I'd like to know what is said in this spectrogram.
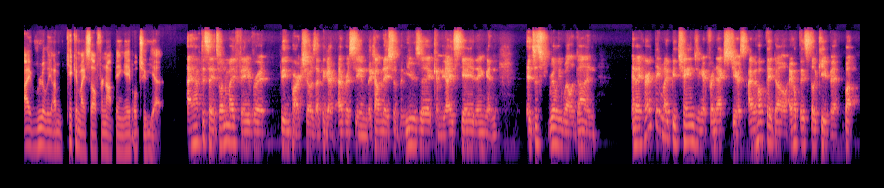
I really I'm kicking myself for not being able to yet. I have to say, it's one of my favorite theme park shows I think I've ever seen. The combination of the music and the ice skating, and it's just really well done. And I heard they might be changing it for next year. So I hope they don't. I hope they still keep it. But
